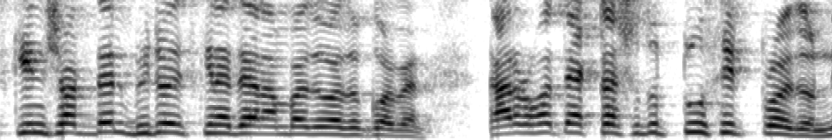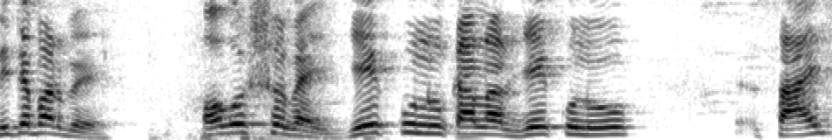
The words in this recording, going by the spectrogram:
স্ক্রিনশট দেন ভিডিও স্ক্রিনে দেওয়া নাম্বার যোগাযোগ করবেন। কারোর হয়তো একটা শুধু টু সিট প্রয়োজন নিতে পারবে? অবশ্যই ভাই যে কোনো কালার যে কোনো সাইজ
